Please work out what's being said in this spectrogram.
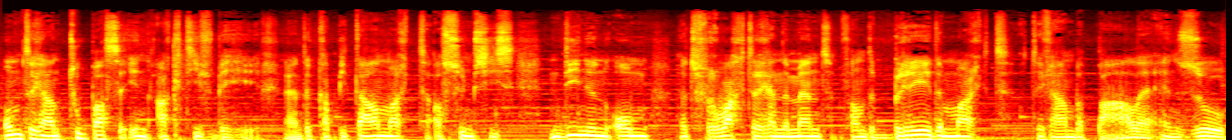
om te gaan toepassen in actief beheer. De kapitaalmarktassumpties dienen om het verwachte rendement van de brede markt te gaan bepalen en zo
